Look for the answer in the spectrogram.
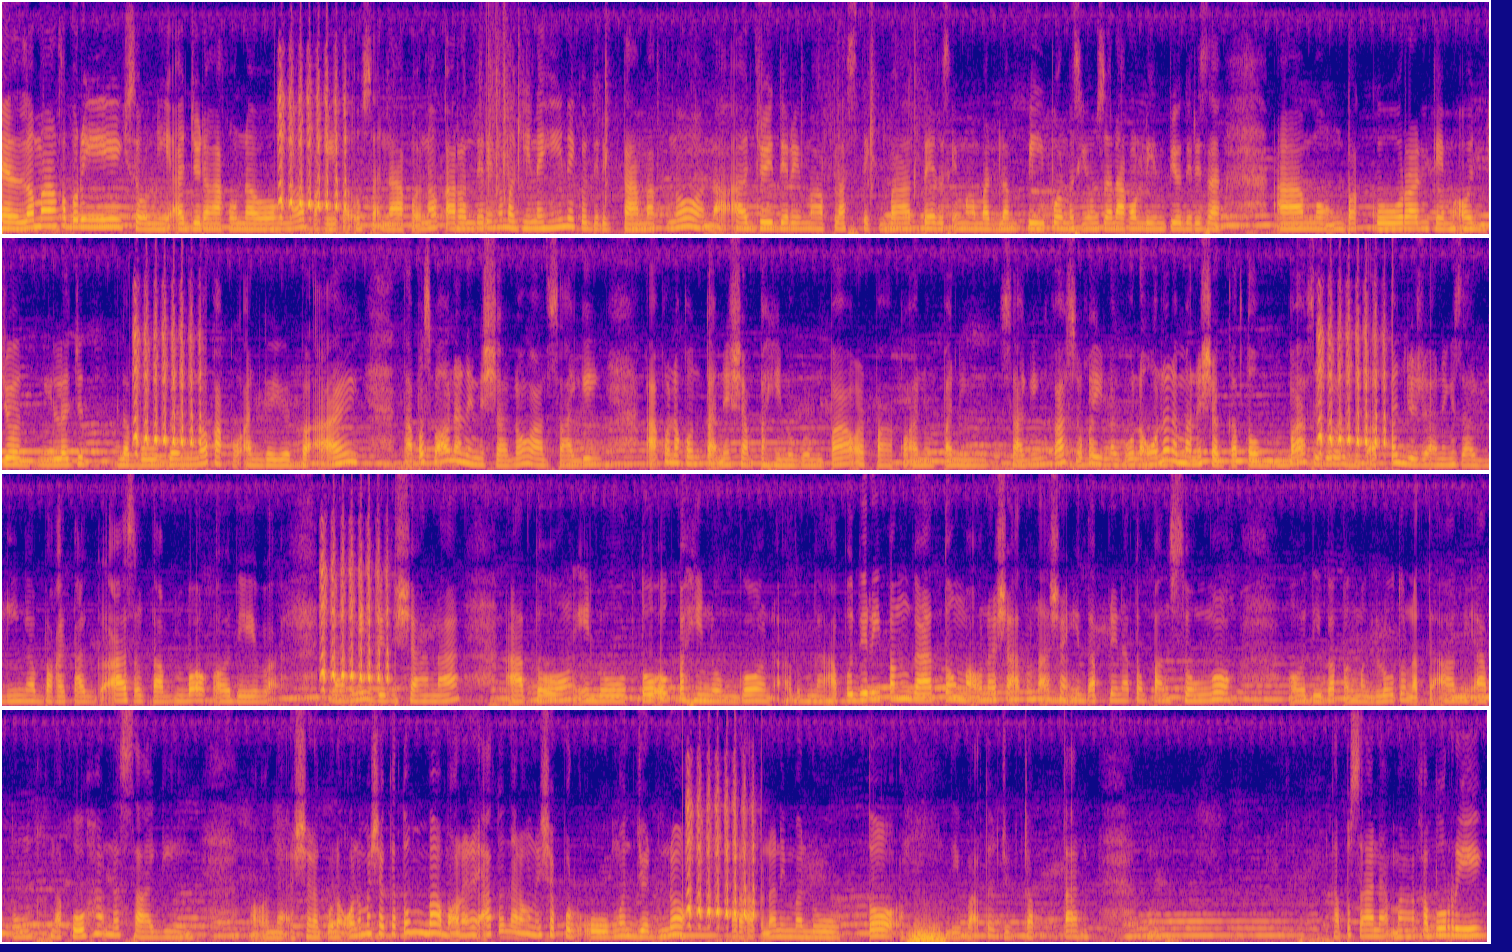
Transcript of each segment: Hello mga kaburik! So ni adyo na nga akong nawong no, pakita usa na ako no, karon diri no? Maghinahinay ko diri tamak no, na adyo diri mga plastic bottles kay mga madlang people maski unsa na akong limpyo diri sa among bakuran kay maodyod nila jud labugan no kakuan gayud ba ay? Tapos mauna ni siya no ang saging. Ako na kunta ni siya pahinugon pa or pa kung anong pa ni saging? Kaso kay naguna-una naman ni siya katomba siguro bugatan jud siya ning saging nga bakit tagas og tambok o di ba? Lamig jud siya na atong iluto og pahinugon. Ug na apo diri pang gatong mauna siya ato na siyang idapli natong pansungo o di ba pag magluto na ani atong nakuha na saging mao na siya naguna-una man siya katumba mao na ni ato na lang ni siya pulungon jud no? Para ato na ni maluto di ba ato jud kaptan. Tapos sana mga kaburig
